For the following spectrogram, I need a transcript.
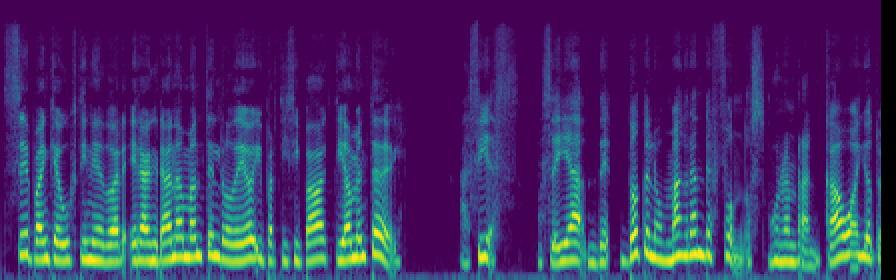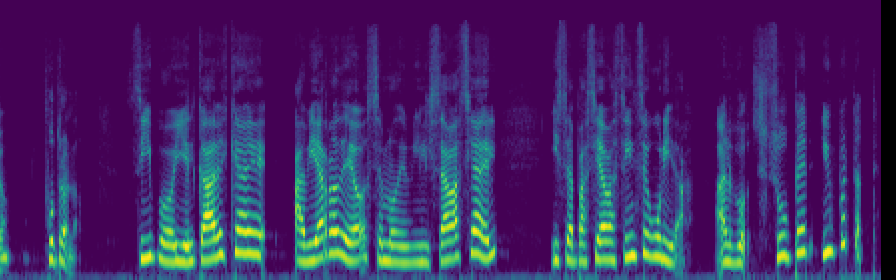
sepan que Agustín Edwards era gran amante del rodeo y participaba activamente de él. Así es, poseía de, dos de los más grandes fondos, uno en Rancagua y otro en Futrono. Sí, pues, y él cada vez que había rodeo se movilizaba hacia él y se paseaba sin seguridad. Algo súper importante.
